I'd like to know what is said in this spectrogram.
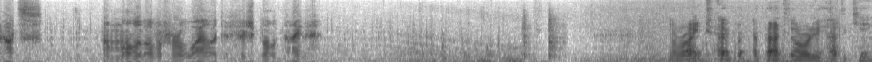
Nuts. I'll mull it over for a while at the Fishbowl Diner. Alright, I apparently already have the key.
